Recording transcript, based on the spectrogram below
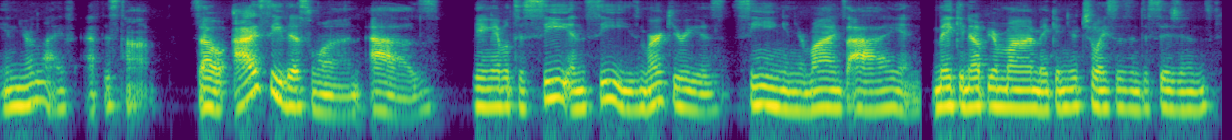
in your life at this time. So I see this one as being able to see and seize. Mercury is seeing in your mind's eye and making up your mind, making your choices and decisions.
